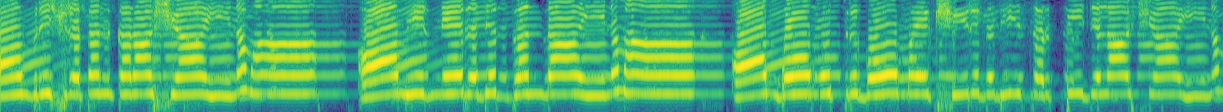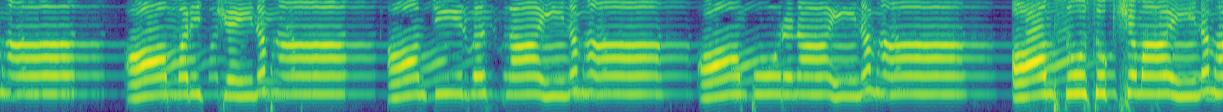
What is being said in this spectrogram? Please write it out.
ॐ वृषरतनकराश्याय नमः। ॐ हिरण्यरजद्वन्दाय नमः। ॐ गोमूत्र गोमय क्षीरदधि सर्पी जलाशयाय नमः। ॐ मरिच्यै नमः। ॐ चीर्वस्नाय नमः। ॐ पूर्णाय नमः। ॐ सुसूक्ष्माय नमः।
